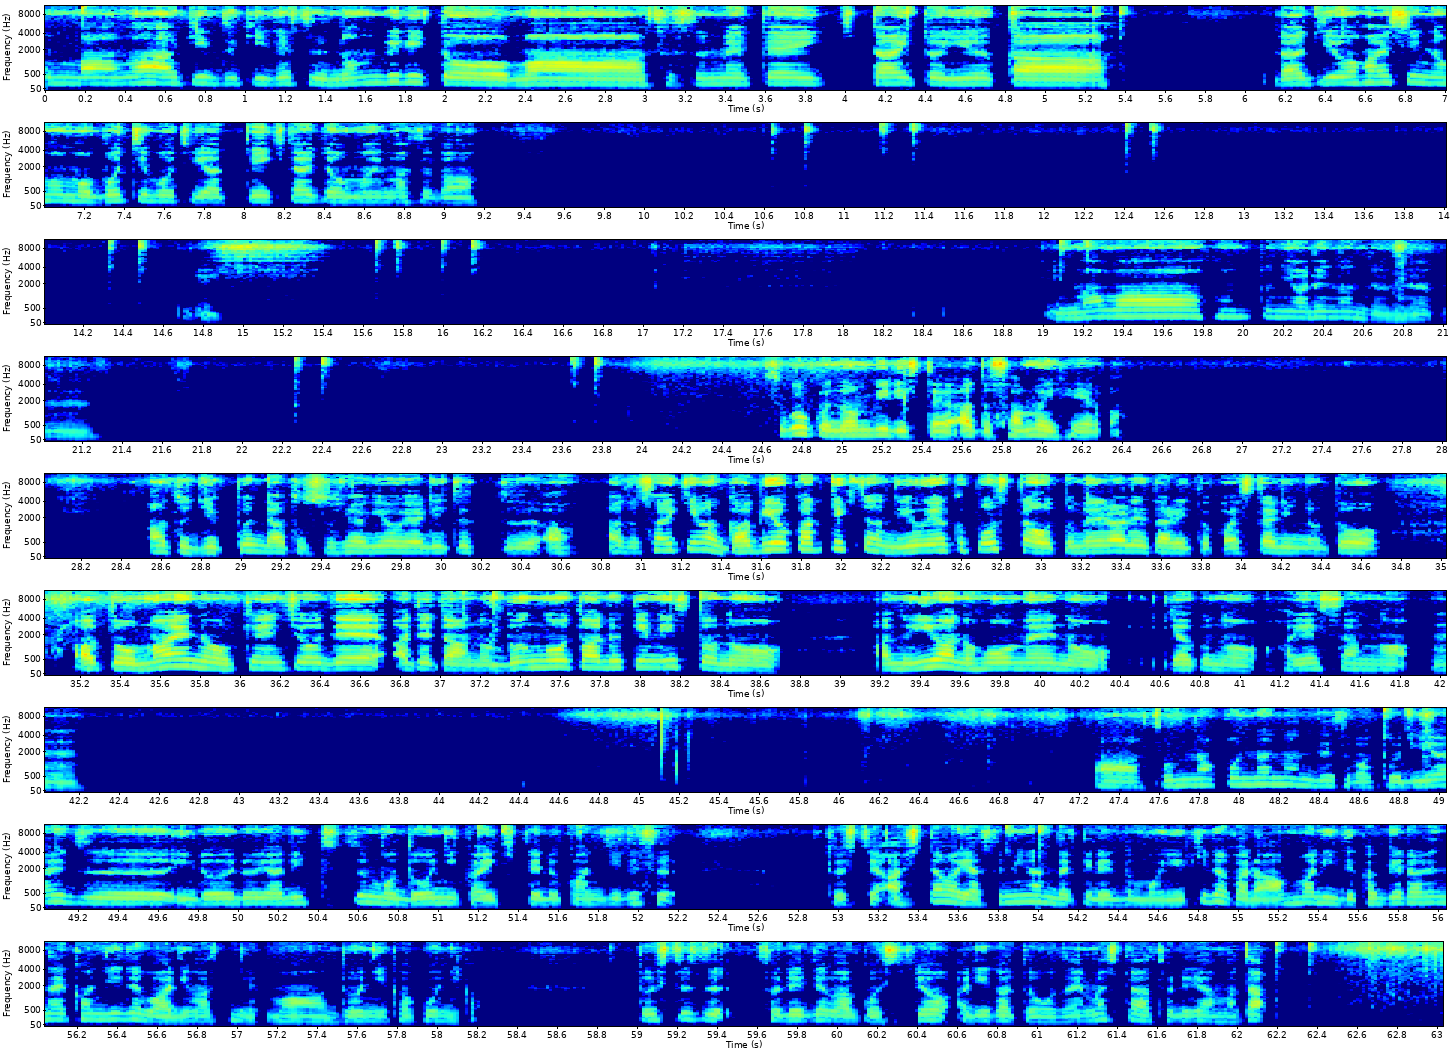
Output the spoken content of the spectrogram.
こんばんは、秋月です。のんびりと、まあ、進めていきたいというか、ラジオ配信の方もぼちぼちやっていきたいと思いますが、よし。今は、本当にあれなんだよね、うん。すごくのんびりしたい。あと寒い部屋が。あと10分であとソシャゲをやりつつ、あ、あと最近は画ビを買ってきたので、ようやくポスターを止められたりとかしたりのと、あと前の検証で当てたあの、文豪とアルケミストの、あの、岩の方面の役の林さんが、うん。ああ、そんなこんななんですが、とりあえず、いろいろやりつつもどうにか生きてる感じです。そして明日は休みなんだけれども、雪だからあんまり出かけられない感じではありますね。まあ、どうにかこうにか。としつつ、それではご視聴ありがとうございました。それではまた。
